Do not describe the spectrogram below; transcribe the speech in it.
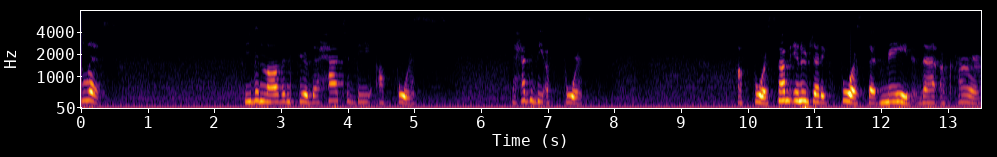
split? Even love and fear, there had to be a force. There had to be a force. A force, some energetic force that made that occur.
